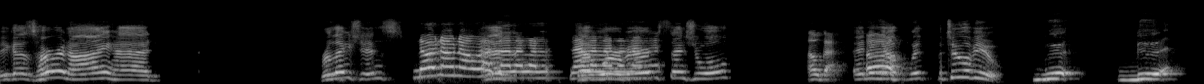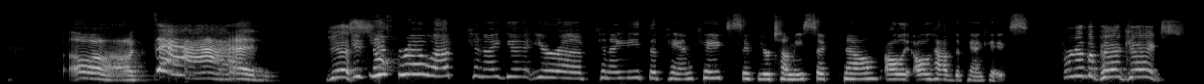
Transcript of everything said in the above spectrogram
because her and I had relations No, no, no. La, la, la, la, la, that la, la, were la, very la. sensual, Okay. ending Oh. up with the two of you. Oh, Dad. Yes. If you throw up, can I get your uh can I eat the pancakes if your tummy's sick now? I'll I'll have the pancakes. Forget the pancakes.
